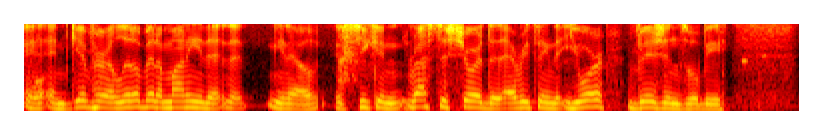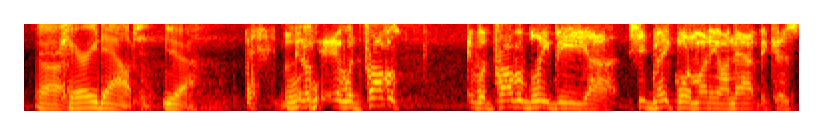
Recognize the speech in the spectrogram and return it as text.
and, and give her a little bit of money that, that you know she can rest assured that everything that your visions will be uh, carried out. Yeah, It, it would probably it would probably be uh, she'd make more money on that because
